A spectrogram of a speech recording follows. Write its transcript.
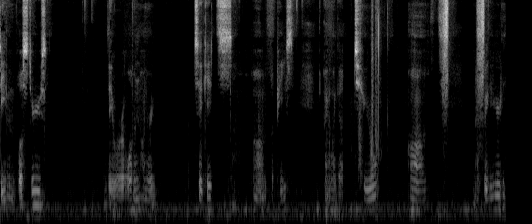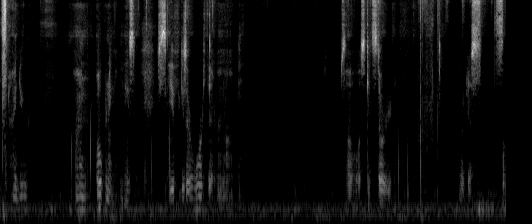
And Buster's. They were 1,100 tickets um, a piece. I only got two. Um, I figured I'd do an opening on these to see if these are worth it or not. So let's get started. Me just set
